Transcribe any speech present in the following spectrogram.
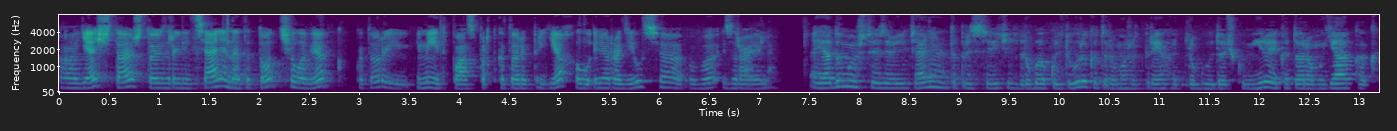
А, я считаю, что израильтянин — это тот человек, который имеет паспорт, который приехал или родился в Израиле. А я думаю, что израильтянин — это представитель другой культуры, который может приехать в другую точку мира, и которому я, как,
